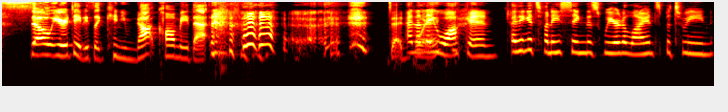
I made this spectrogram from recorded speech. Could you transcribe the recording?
so irritated. He's like, can you not call me that? Dead And Boy. then they walk in. I think it's funny seeing this weird alliance between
